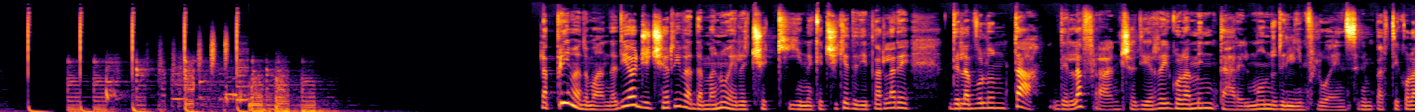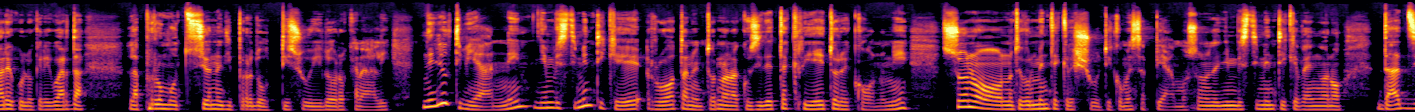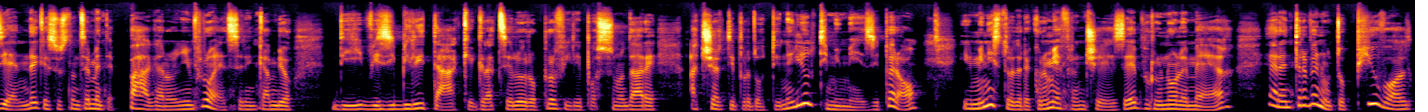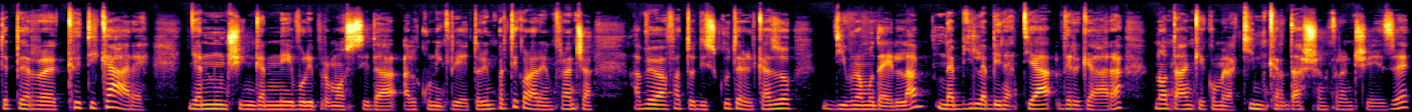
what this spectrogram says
La prima domanda di oggi ci arriva da Manuele Cecchin che ci chiede di parlare della volontà della Francia di regolamentare il mondo degli influencer, in particolare quello che riguarda la promozione di prodotti sui loro canali. Negli ultimi anni gli investimenti che ruotano intorno alla cosiddetta creator economy sono notevolmente cresciuti, come sappiamo, sono degli investimenti che vengono da aziende che sostanzialmente pagano gli influencer in cambio di visibilità che grazie ai loro profili possono dare a certi prodotti. Negli ultimi mesi però il ministro dell'economia francese Bruno Le Maire era intervenuto più volte per criticare gli annunci ingannevoli promossi da alcuni creator. In particolare in Francia aveva fatto discutere il caso di una modella, Nabila Benatia Vergara, nota anche come la Kim Kardashian francese,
